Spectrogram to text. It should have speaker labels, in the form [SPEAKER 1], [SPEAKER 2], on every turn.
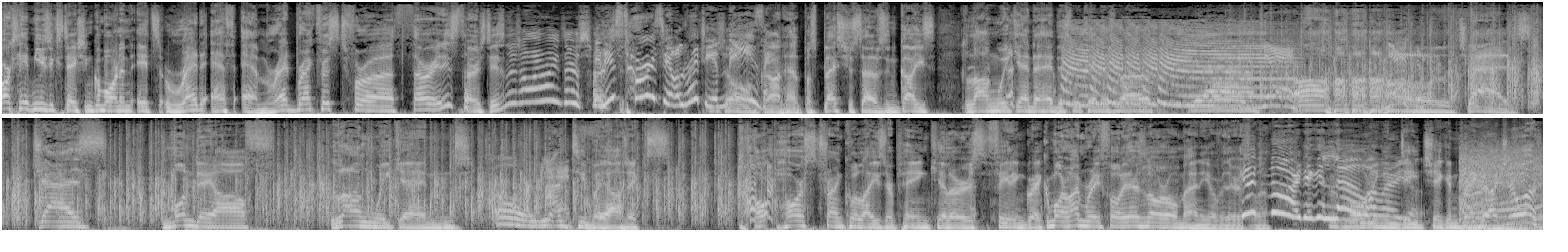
[SPEAKER 1] Cork's hit music station. Good morning. It's Red FM. Red breakfast for a third. It is Thursday, isn't it? Am I right? There's
[SPEAKER 2] It is Thursday already.
[SPEAKER 1] Oh,
[SPEAKER 2] Amazing.
[SPEAKER 1] Oh, God help us. Bless yourselves. And guys, long weekend ahead this weekend as well. Yeah.
[SPEAKER 2] Yes.
[SPEAKER 1] Oh, jazz. Jazz. Monday off. Long weekend.
[SPEAKER 2] Oh, yeah.
[SPEAKER 1] Antibiotics. Ho- horse tranquilizer, painkillers, feeling great. Good morning, I'm Ray Foley. There's Laura O'Mahony over there as
[SPEAKER 2] Good
[SPEAKER 1] well.
[SPEAKER 2] morning. Hello.
[SPEAKER 1] Good morning
[SPEAKER 2] How
[SPEAKER 1] indeed, chicken break. You know what?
